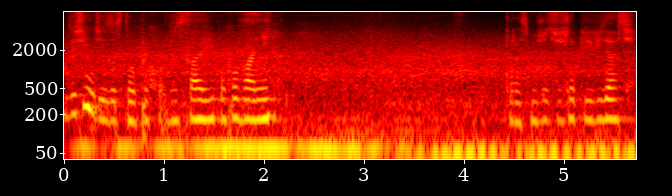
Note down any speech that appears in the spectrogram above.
gdzieś indziej został pocho- zostali pochowani. Teraz może coś lepiej widać.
